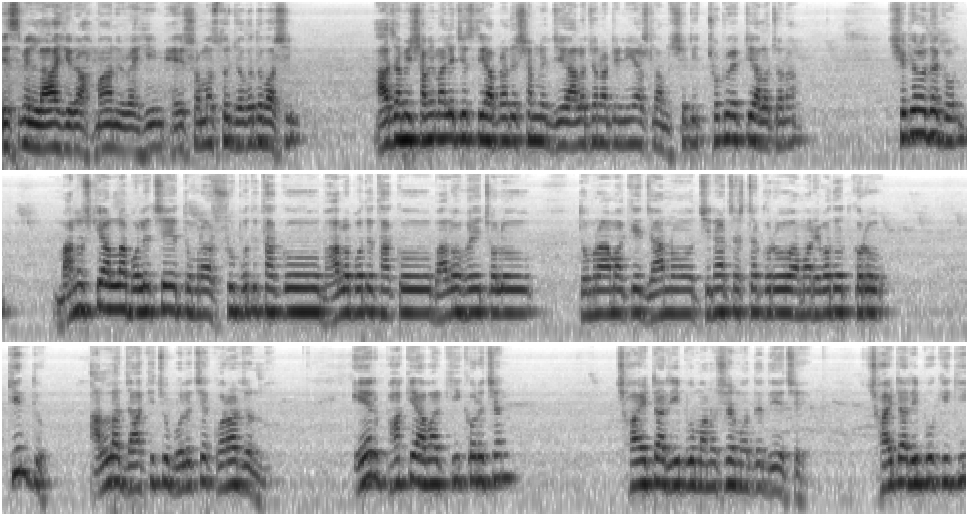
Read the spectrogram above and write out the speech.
বিসমিল্লাহ রহমান রহিম। হে সমস্ত জগতবাসী আজ আমি স্বামী মালি চিস্তি আপনাদের সামনে যে আলোচনাটি নিয়ে আসলাম, সেটি ছোট একটি আলোচনা। সেটি হলো, দেখুন, মানুষকে আল্লাহ বলেছে, তোমরা সুপথে থাকো, ভালো পথে থাকো, ভালো হয়ে চলো। তোমরা আমাকে জানো, চেনার চেষ্টা করো, আমার ইবাদত করো। কিন্তু আল্লাহ যা কিছু বলেছে করার জন্য, এর ফাঁকে আবার কি করেছেন? ছয়টা রিপু মানুষের মধ্যে দিয়েছে। ছয়টা রিপু কি কি?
